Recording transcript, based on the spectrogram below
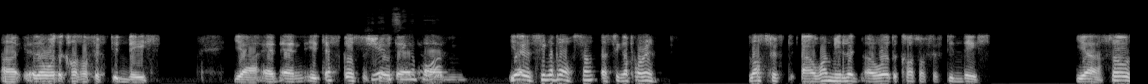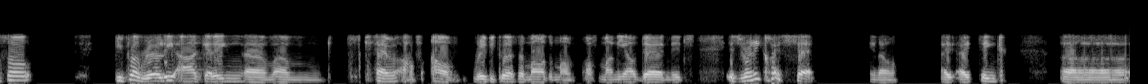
uh, over the course of 15 days. Yeah, and, and it just goes to show that Singapore? Um, yeah, Singapore, some, a Singaporean lost 50, uh, one million over the course of 15 days. Yeah, so so people really are getting um, um, scammed of, of ridiculous amounts of, of money out there, and it's it's really quite sad. You know, I, I think uh,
